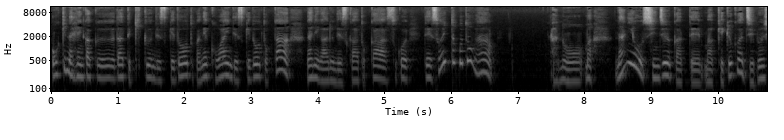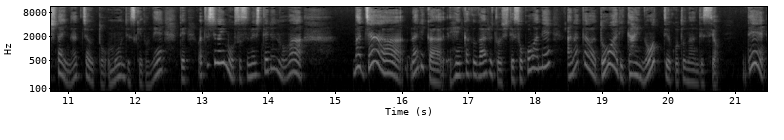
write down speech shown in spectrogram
大きな変革だって聞くんですけどとかね、怖いんですけどとか、何があるんですかとか、すごい。で、そういったことが、あのまあ、何を信じるかって、まあ、結局は自分次第になっちゃうと思うんですけどねで私が今おすすめしてるのは、まあ、じゃあ何か変革があるとしてそこはねあなたはどうありたいの？っていうことなんですよ。で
